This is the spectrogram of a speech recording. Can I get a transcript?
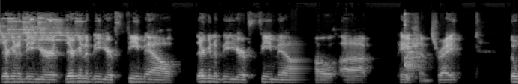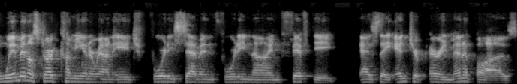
They're going to be your they're going to be your female they're going to be your female uh, patients, right? The women will start coming in around age 47, 49, 50 as they enter perimenopause.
